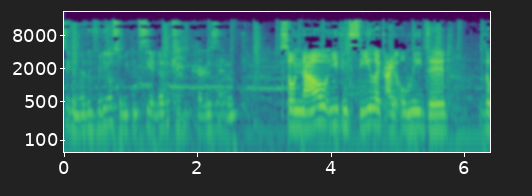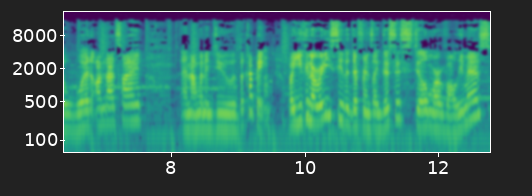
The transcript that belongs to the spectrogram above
Take another video so we can see another comparison. So now you can see like I only did the wood on that side and I'm gonna do the cupping. But you can already see the difference. Like this is still more voluminous.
